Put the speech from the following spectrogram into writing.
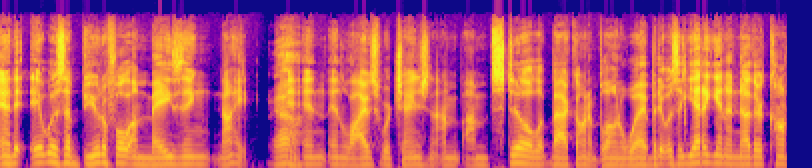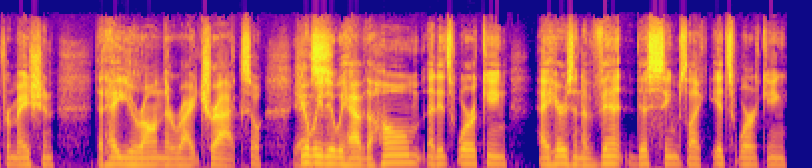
and it, it was a beautiful, amazing night. Yeah. And, and lives were changed. And I'm I'm still look back on it blown away. But it was a, yet again another confirmation that hey, you're on the right track. So here we do. We have the home that it's working. Hey, here's an event. This seems like it's working,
